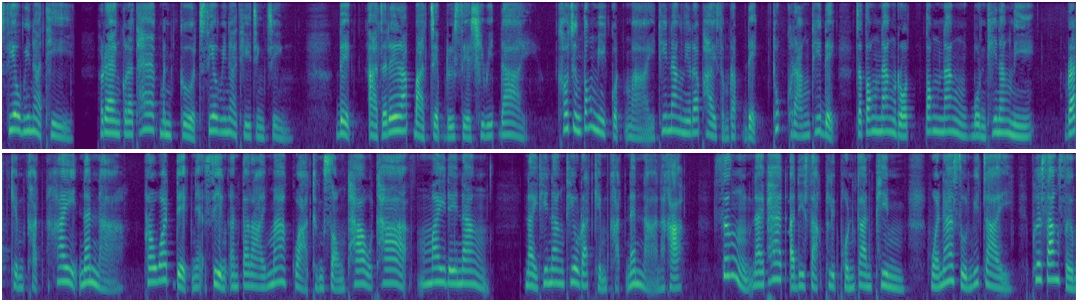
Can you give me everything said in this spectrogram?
เสี้ยววินาที แรงกระแทกมันเกิดเสี้ยววินาทีจริง ๆ เด็กอาจจะได้รับบาดเจ็บหรือเสียชีวิตได้ เขาจึงต้องมีกฎหมายที่นั่งนิรภัยสำหรับเด็กทุกครั้งที่เด็กจะต้องนั่งรถต้องนั่งบนที่นั่งนี้ รัดเข็มขัดให้แน่นหนา เพราะว่าเด็กเนี่ยเสี่ยงอันตรายมากกว่าถึงสองเท่าถ้าไม่ได้นั่ง ในที่นั่งที่รัดเข็มขัดแน่นหนานะคะ ซึ่งนายแพทย์อดิศักดิ์ผลิตผลการพิมพ์ หัวหน้าศูนย์วิจัย เพื่อสร้างเสริม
